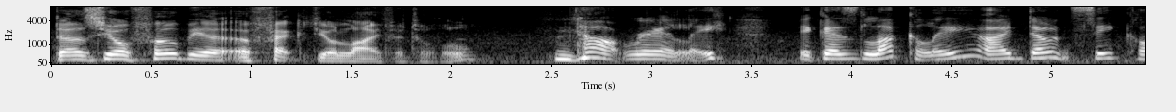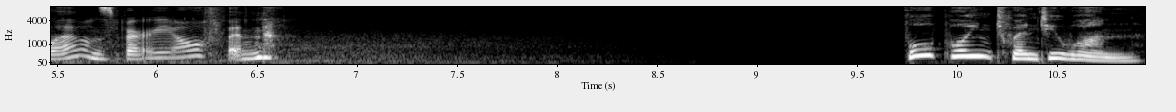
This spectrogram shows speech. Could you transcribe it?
Does your phobia affect your life at all? Not really, because luckily I don't see clowns very often. 4.21.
